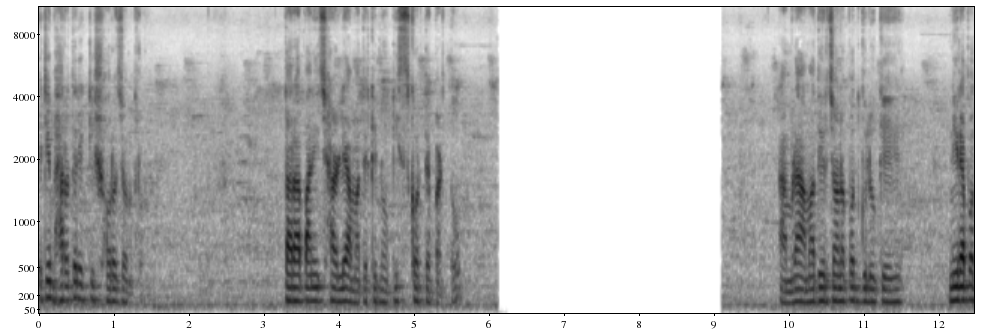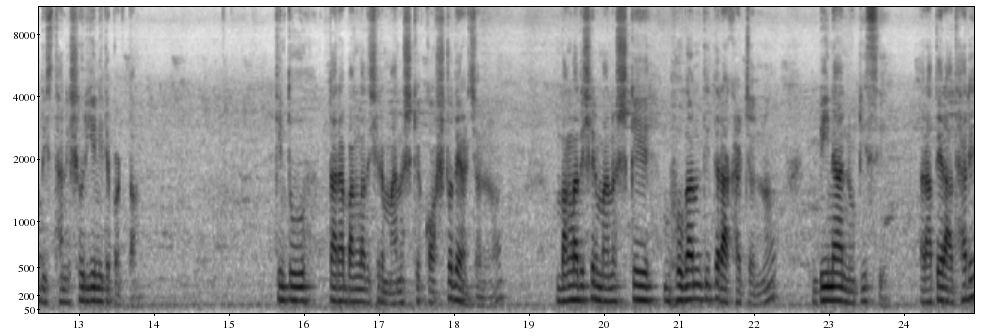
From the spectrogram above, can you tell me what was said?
এটি ভারতের একটি ষড়যন্ত্র। তারা পানি ছাড়লে আমাদেরকে নোটিস করতে পারত। আমরা আমাদের জনপদগুলোকে নিরাপদ স্থানে সরিয়ে নিতে পারতাম। কিন্তু তারা বাংলাদেশের মানুষকে কষ্ট দেওয়ার জন্য, বাংলাদেশের মানুষকে ভোগান্তিতে রাখার জন্য বিনা নোটিসে রাতের আধারে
